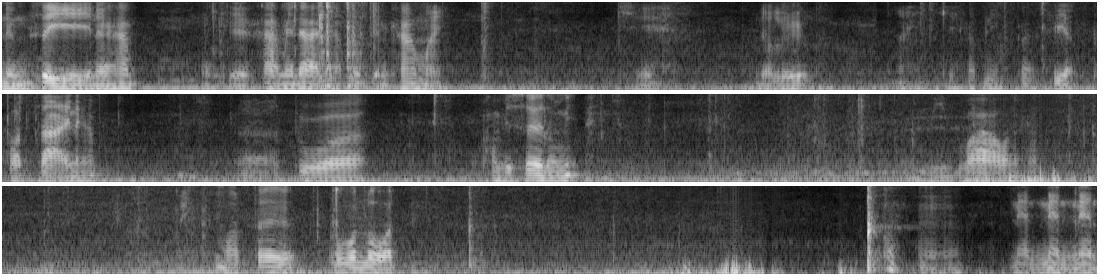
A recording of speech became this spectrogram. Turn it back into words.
หนึ่งสี่นะครับ โอเค ค่าไม่ได้นะครับต้องเปลี่ยนค่าใหม่ โอเค เดี๋ยวลื้อโอเคครับนี่ก็เสียบถอดสายนะครับ ตัวคอมพิวเตอร์ตรงนี้ มีวาล์วนะครับ มอเตอร์โอเวอร์โหลดแน่นแน่นแน่น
